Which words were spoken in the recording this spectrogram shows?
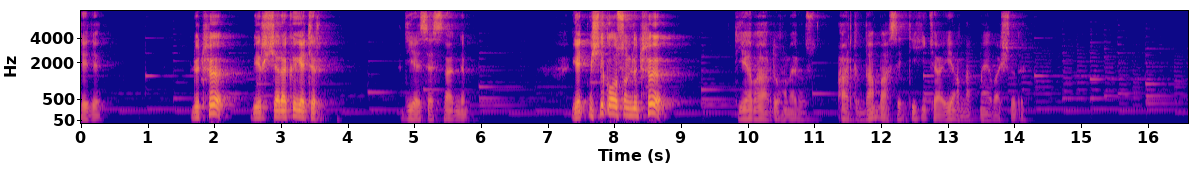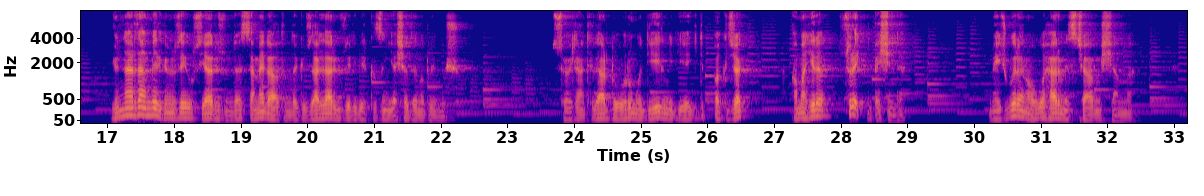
dedi. Lütfü bir şişe rakı getir diye seslendim. Yetmişlik olsun Lütfü diye bağırdı Homeros. Ardından bahsettiği hikayeyi anlatmaya başladı. Günlerden bir gün Zeus yeryüzünde Semela adında güzeller güzeli bir kızın yaşadığını duymuş. Söylentiler doğru mu değil mi diye gidip bakacak ama Hira sürekli peşinde. Mecburen oğlu Hermes çağırmış yanına.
